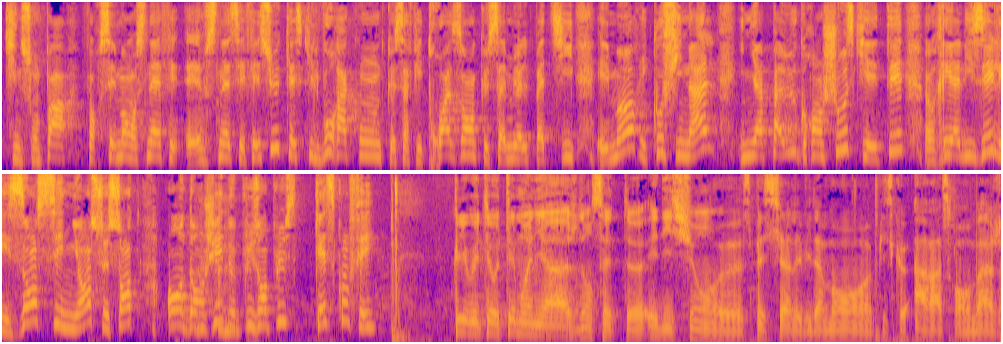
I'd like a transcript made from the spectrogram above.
qui ne sont pas forcément au au SNES FSU, qu'est-ce qu'ils vous racontent? Que ça fait trois ans que Samuel Paty est mort et qu'au final, il n'y a pas eu grand-chose qui a été euh, réalisé. Les enseignants se sentent en danger de plus en plus. Qu'est-ce qu'on fait? Priorité au témoignage dans cette euh, édition euh, spéciale, évidemment, euh, puisque Arras rend hommage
